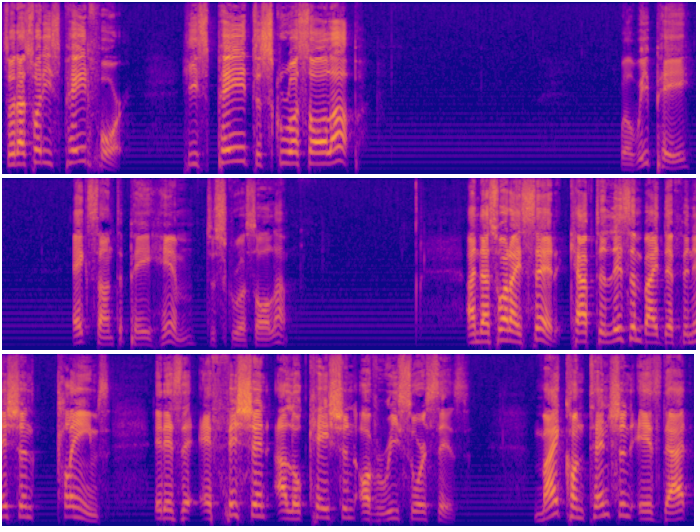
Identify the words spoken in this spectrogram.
So that's what he's paid for. He's paid to screw us all up. Well, we pay Exxon to pay him to screw us all up. And that's what I said. Capitalism, by definition, claims it is the efficient allocation of resources. My contention is that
